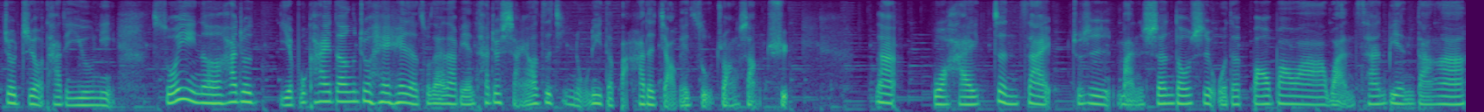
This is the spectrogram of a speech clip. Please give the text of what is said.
就只有她的 uni，所以呢，她就也不开灯，就黑黑的坐在那边，她就想要自己努力的把她的脚给组装上去。那。我还正在就是满身都是我的包包啊、晚餐便当啊，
